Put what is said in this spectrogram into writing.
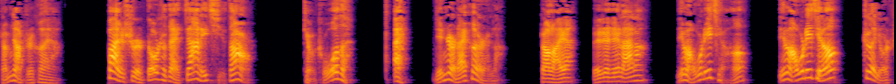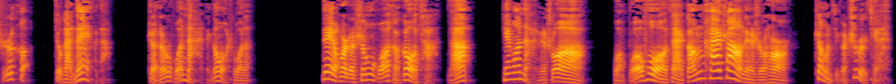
什么叫直客呀？办事都是在家里起灶。请厨子，哎，您这儿来客人了，赵老爷，谁谁谁来了？您往屋里请，您往屋里请。这就是知客，就干那个的。这都是我奶奶跟我说的。那会儿的生活可够惨的。听我奶奶说，我伯父在刚开上那时候挣几个制钱，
